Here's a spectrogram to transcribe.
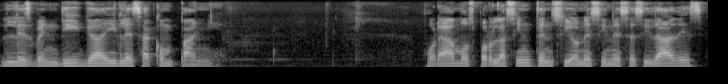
les bendiga y les acompañe. Oramos por las intenciones y necesidades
